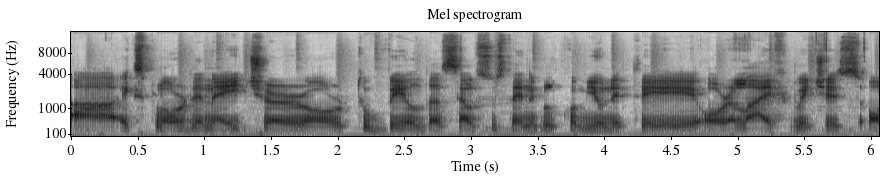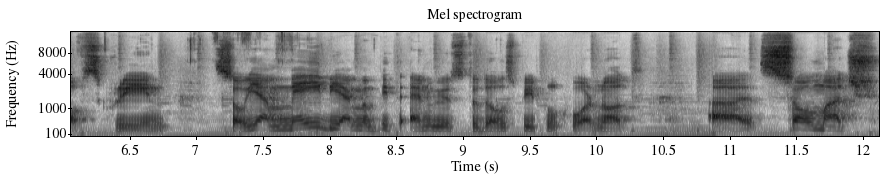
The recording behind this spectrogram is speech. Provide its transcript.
uh, explore the nature or to build a self-sustainable community or a life which is off screen so yeah maybe i'm a bit envious to those people who are not uh, so much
